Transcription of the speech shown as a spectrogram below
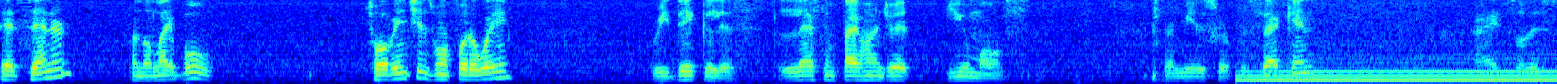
dead center from the light bulb 12 inches one foot away ridiculous. Less than 500 UMOs per meter square per second. Alright so this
